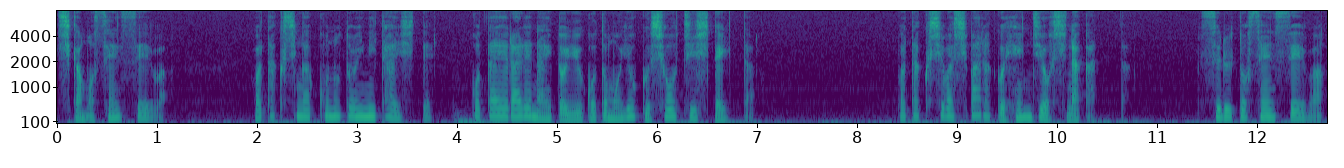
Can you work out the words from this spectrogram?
しかも先生は私がこの問いに対して答えられないということもよく承知していた。私はしばらく返事をしなかった。すると先生は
